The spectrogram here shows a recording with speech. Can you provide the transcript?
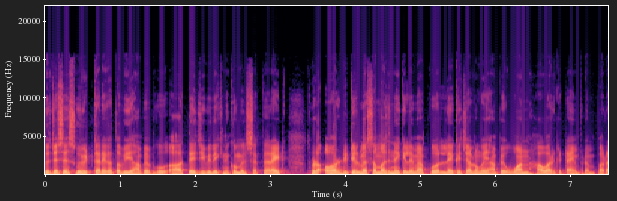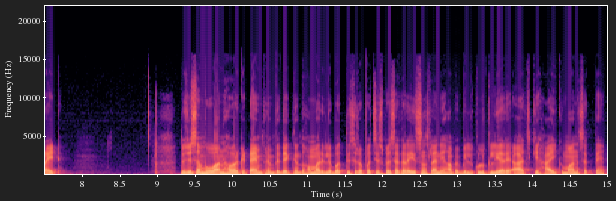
तो जैसे इसको हिट करेगा, तभी तो यहाँ पे आपको तेज़ी भी देखने को मिल सकता है राइट थोड़ा और डिटेल में समझने के लिए मैं आपको लेके चलूँगा यहाँ पे वन हावर के टाइम फ्रेम पर राइट तो जैसे हम वन आवर के टाइम फ्रेम पे देखते हैं तो हमारे लिए बत्तीस रुपये पच्चीस पैसे का रेजिस्टेंस लाइन यहाँ पे बिल्कुल क्लियर है। आज की हाई को मान सकते हैं।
